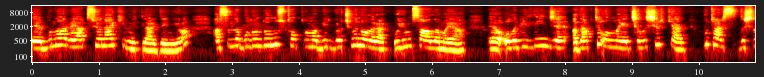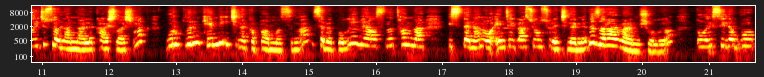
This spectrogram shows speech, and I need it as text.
E, buna reaksiyoner kimlikler deniyor. Aslında bulunduğunuz topluma bir göçmen olarak uyum sağlamaya, e, olabildiğince adapte olmaya çalışırken bu tarz dışlayıcı söylemlerle karşılaşmak grupların kendi içine kapanmasına sebep oluyor ve aslında tam da istenen o entegrasyon süreçlerine de zarar vermiş oluyor. Dolayısıyla bu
